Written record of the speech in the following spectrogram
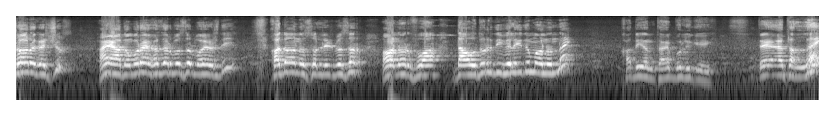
শহরে গেছিস? হ্যাঁ আদমর এক হাজার বছর বয়স দি। খাদা চল্লিশ বছর অনর ফোয়া। দাউদর দি ফেলেই তো মনন নাই? খাদি তাই বলি গিয়ে তে এতাল্লাই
